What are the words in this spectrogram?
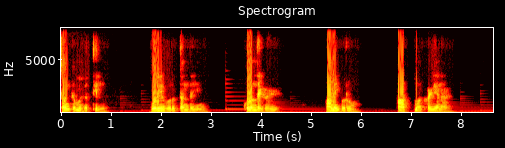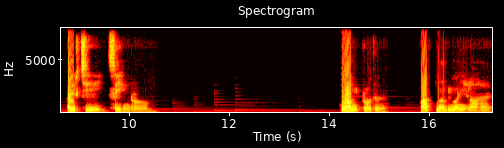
சங்கமிகத்தில் ஒரே ஒரு தந்தையின் குழந்தைகள் அனைவரும் ஆத்மாக்கள் என பயிற்சியை செய்கின்றோம். நாம் இப்போது ஆத்ம அபிமானிகளாக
